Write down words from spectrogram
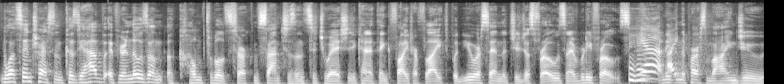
what's interesting, because you have, if you're in those uncomfortable circumstances and situations, you kind of think fight or flight. But you were saying that you just froze and everybody froze. Mhm. Yeah, And even I- the person behind you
